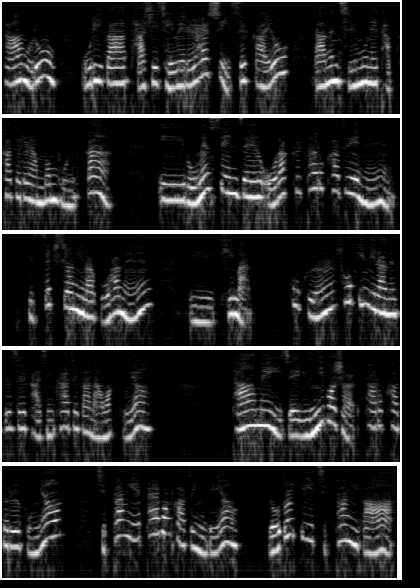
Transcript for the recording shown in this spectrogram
다음으로 우리가 다시 재회를 할 수 있을까요? 라는 질문의 답카드를 한번 보니까 이 Romance Angel Oracle 타로 카드에는 Deception이라고 하는 이 기만 혹은 속임이라는 뜻을 가진 카드가 나왔고요. 다음에 이제 Universal 타로 카드를 보면 지팡이의 8번 카드인데요. 8개의 지팡이가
